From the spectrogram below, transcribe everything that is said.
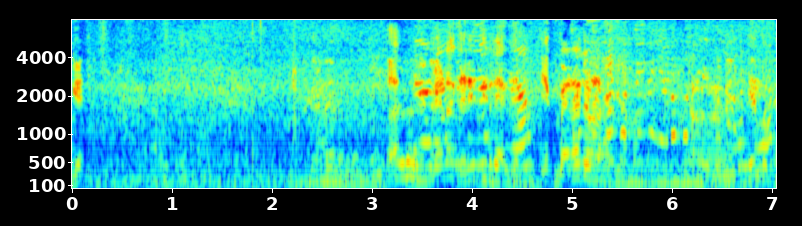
घे? पेढा घरी तिकडे आहे. एक पेढा ठेव ना. दे मग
